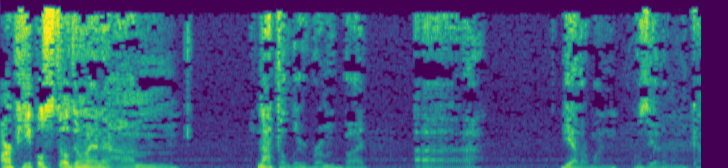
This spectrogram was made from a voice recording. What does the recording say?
are people still doing um not the Lubrum, but uh the other one? Was the other one? God,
